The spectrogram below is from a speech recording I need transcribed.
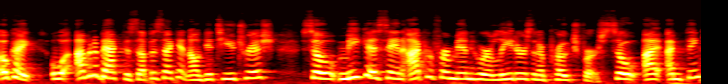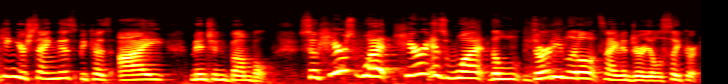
okay, well, I'm going to back this up a second and I'll get to you, Trish. So Mika is saying, I prefer men who are leaders and approach first. So I, I'm thinking you're saying this because I mentioned Bumble. So here's what, here is what the dirty little, it's not even dirty little secret,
